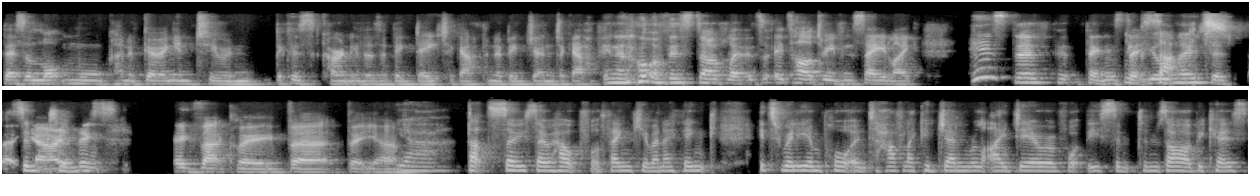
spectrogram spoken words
there's a lot more kind of going into and because currently there's a big data gap and a big gender gap in a lot of this stuff like it's, it's hard to even say like here's the things that exact you'll notice. But, yeah i think exactly but but yeah. Yeah that's so so helpful thank you and i think it's really important to have like a general idea of what these symptoms are because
